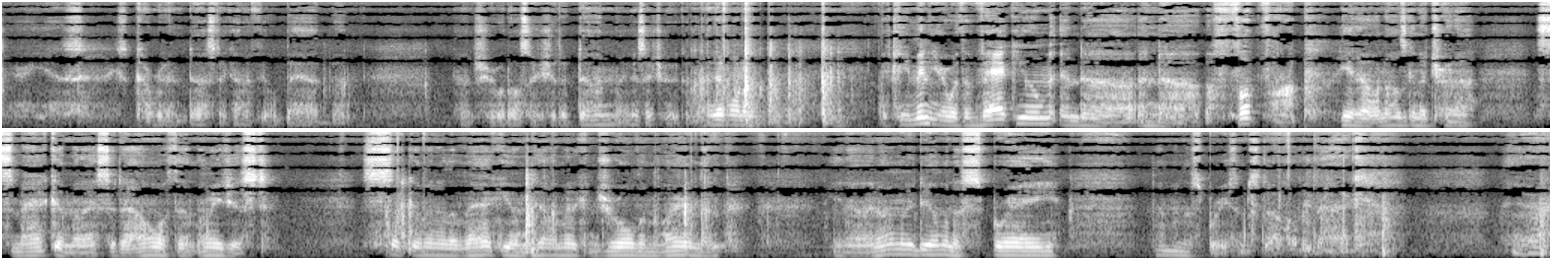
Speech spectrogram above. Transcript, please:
There he is. He's covered in dust. I kind of feel bad, but not sure what else I should have done. I guess I should have. I didn't want to. I came in here with a vacuum and and a flip flop, you know, and I was gonna try to smack him, and I said, "Hell with it. Let me just suck him into the vacuum, get him in a controlled environment." You know, I know I'm gonna do. I'm gonna spray. I'm gonna spray some stuff. I'll be back. Here.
